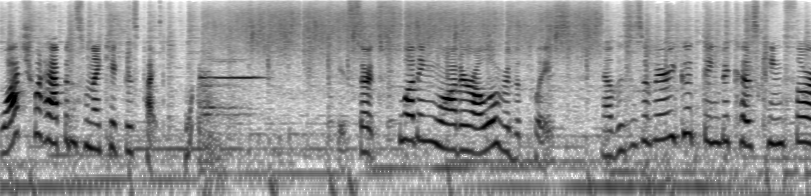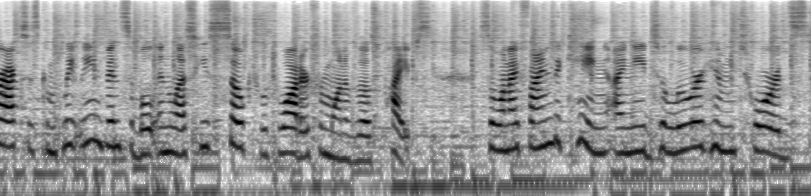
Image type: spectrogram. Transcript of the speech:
watch what happens when I kick this pipe. It starts flooding water all over the place. Now this is a very good thing because King Thorax is completely invincible unless he's soaked with water from one of those pipes. So when I find the king, I need to lure him towards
